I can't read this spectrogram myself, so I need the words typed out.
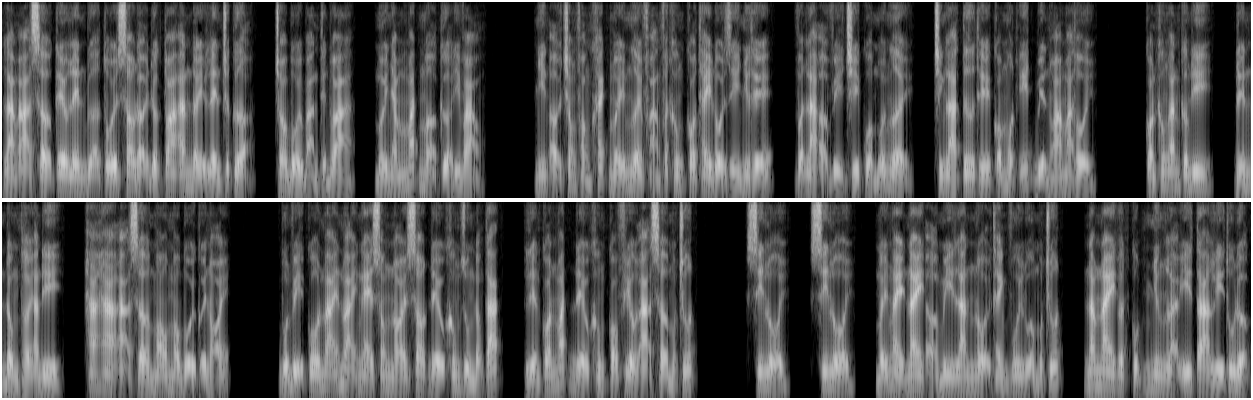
Làm ạ sở kêu lên bữa tối sau đợi được toa ăn đẩy lên trước cửa, cho bồi bàn tiền đoa, mới nhắm mắt mở cửa đi vào nhìn ở trong phòng khách mấy người phảng phất không có thay đổi gì như thế, vẫn là ở vị trí của mỗi người, chính là tư thế có một ít biến hóa mà thôi. Còn không ăn cơm đi, đến đồng thời ăn đi, ha ha ạ, sờ mau mau bồi cười nói. Bốn vị cô nãi nãi nghe xong nói sau đều không dùng động tác, liền con mắt đều không có phiêu ạ, sờ một chút. Xin lỗi xin lỗi, mấy ngày nay ở milan nội thành vui lùa một chút, năm nay vượt cục nhưng là italy thu được,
